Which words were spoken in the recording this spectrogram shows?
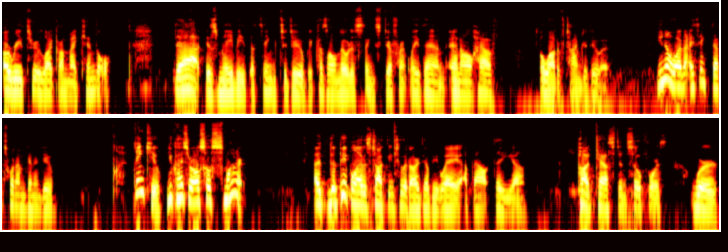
a read through like on my Kindle. That is maybe the thing to do because I'll notice things differently then and I'll have a lot of time to do it. You know what? I think that's what I'm going to do. Thank you. You guys are all so smart. Uh, the people I was talking to at RWA about the uh, podcast and so forth were.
